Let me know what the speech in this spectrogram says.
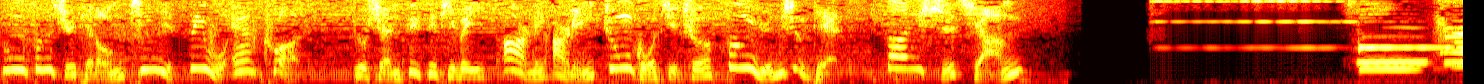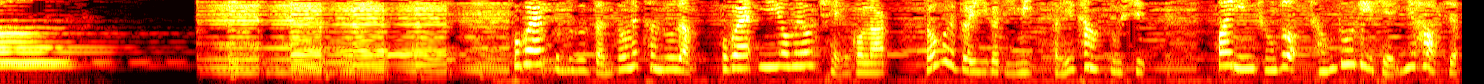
东风雪铁龙天翼 C 五 Air Cross 入选 CCTV 二零二零中国汽车风云盛典三十强。不管是不是正宗的成都人，不管你有没有去过那儿，都会对一个地名非常熟悉。欢迎乘坐成都地铁一号线，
